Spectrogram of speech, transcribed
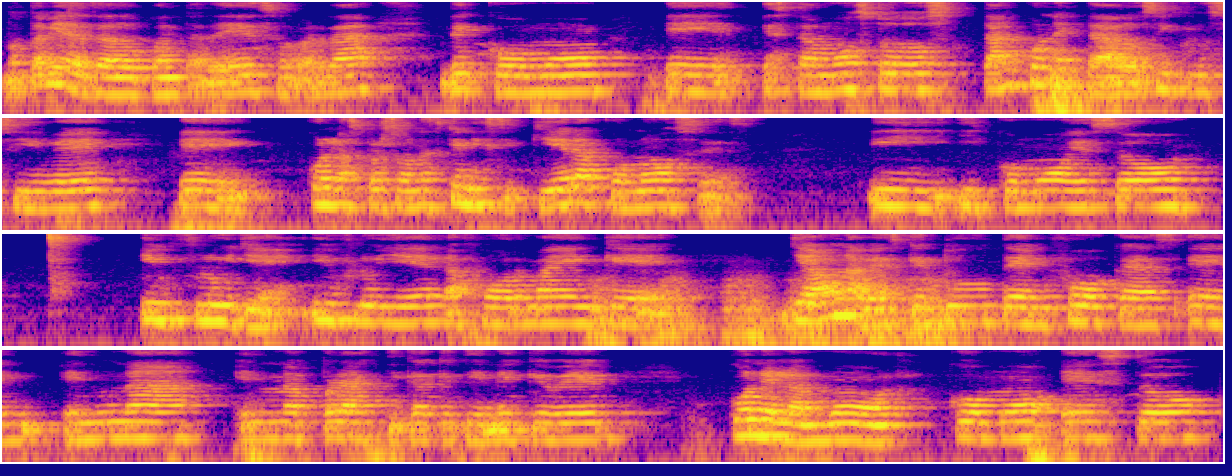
No te habías dado cuenta de eso, ¿verdad? De cómo eh, estamos todos tan conectados, inclusive eh, con las personas que ni siquiera conoces y, y cómo eso influye, influye en la forma en que ya una vez que tú te enfocas en, en, una, en una práctica que tiene que ver con el amor, cómo esto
